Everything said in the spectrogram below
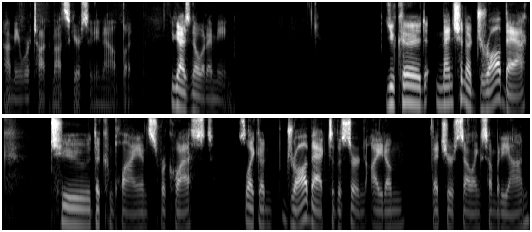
I mean, we're talking about scarcity now, but you guys know what I mean. You could mention a drawback to the compliance request it's like a drawback to the certain item that you're selling somebody on.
